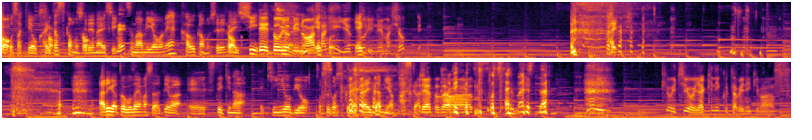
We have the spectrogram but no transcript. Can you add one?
お酒を買い足すかもしれないし、ねつまみをね買うかもしれないし、で、土曜日の朝にゆっくり寝ましょうって。はい。ありがとうございました。では、えー素敵な金曜日をお過ごしください。ダミアン・パスカル。ありがとうございまありがとうす。ございました今日一応焼肉食べに行きます。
